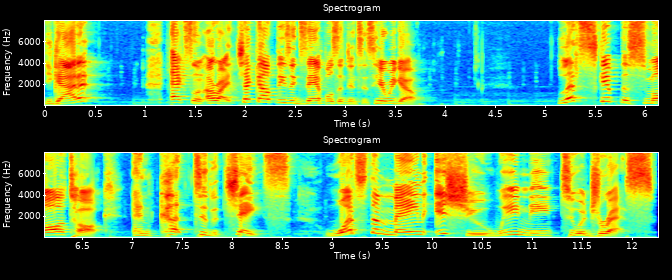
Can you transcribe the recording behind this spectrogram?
You got it? Excellent. All right, check out these example sentences. Here we go. Let's skip the small talk and cut to the chase. What's the main issue we need to address?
